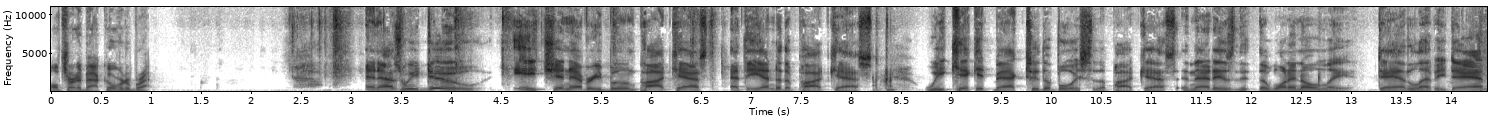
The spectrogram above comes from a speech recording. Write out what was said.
I'll turn it back over to Brett. And as we do each and every Boone podcast, at the end of the podcast, we kick it back to the voice of the podcast, and that is the, the one and only Dan Levy. Dan?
